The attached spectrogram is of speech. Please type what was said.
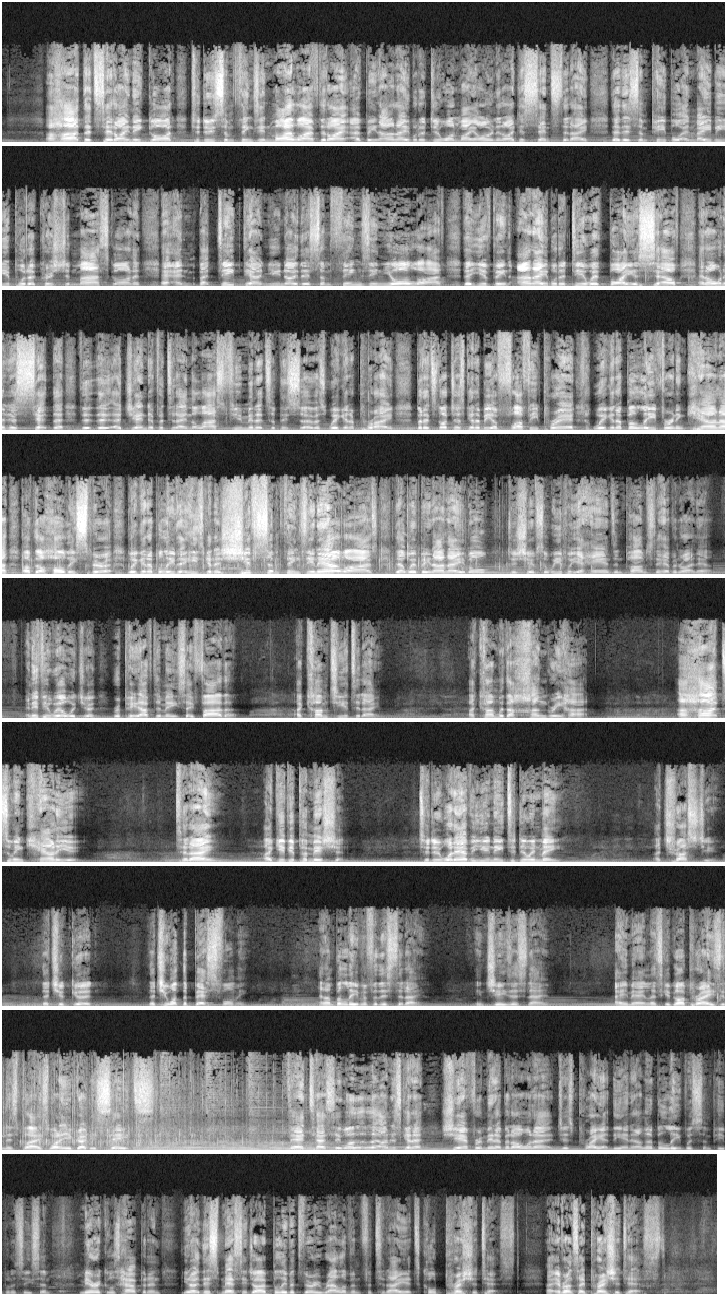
a heart that said, I need God to do some things in my life that I have been unable to do on my own. And I just sense today that there's some people, and maybe you put a Christian mask on, and, and but deep down you know there's some things in your life that you've been unable to deal with by yourself. And I want to just set the, the, the agenda for today. In the last few minutes of this service, we're going to pray, but it's not just going to be a fluffy prayer. We're going to believe for an encounter of the Holy Spirit. We're going to believe that He's going to shift some things in our lives that we've been unable to shift. So, will you put your hands and palms to heaven right now? And if you will, would you repeat after me? Say, Father, I come to you today. I come with a hungry heart, a heart to encounter you. Today, I give you permission to do whatever you need to do in me. I trust you that you're good, that you want the best for me. And I'm believing for this today. In Jesus' name, amen. Let's give God praise in this place. Why don't you grab your seats? Fantastic. Well, I'm just going to share for a minute, but I want to just pray at the end. And I'm going to believe with some people to see some miracles happen. And, you know, this message, I believe it's very relevant for today. It's called pressure test. Uh, everyone say pressure test.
